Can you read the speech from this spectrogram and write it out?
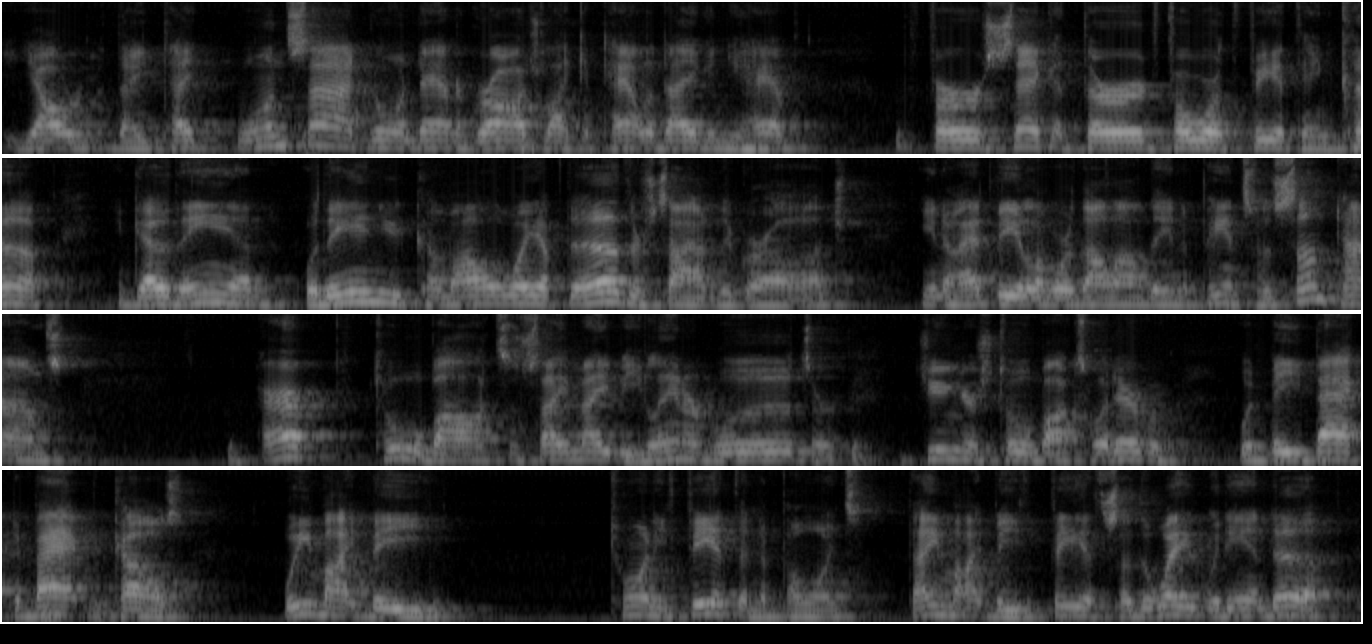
Y'all, they take one side going down the garage like at Talladega, and you have first, second, third, fourth, fifth, and cup, and go then. Well, then you come all the way up the other side of the garage. You know, that'd be where lot of the independents. So sometimes our toolbox, and say maybe Leonard Woods or Junior's toolbox, whatever, would be back to back because we might be 25th in the points, they might be fifth. So the way it would end up,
